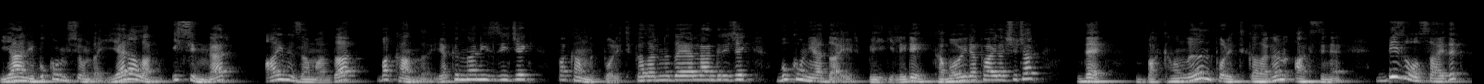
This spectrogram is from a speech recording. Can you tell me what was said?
Yani bu komisyonda yer alan isimler aynı zamanda bakanlığı yakından izleyecek, bakanlık politikalarını değerlendirecek, bu konuya dair bilgileri kamuoyuyla paylaşacak ve bakanlığın politikalarının aksine biz olsaydık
